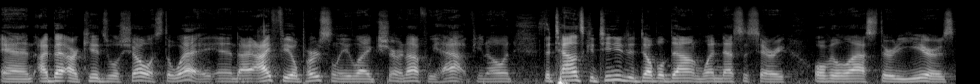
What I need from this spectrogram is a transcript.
And I bet our kids will show us the way. And I, I feel personally like, sure enough, we have, you know. And the towns continue to double down when necessary over the last 30 years,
